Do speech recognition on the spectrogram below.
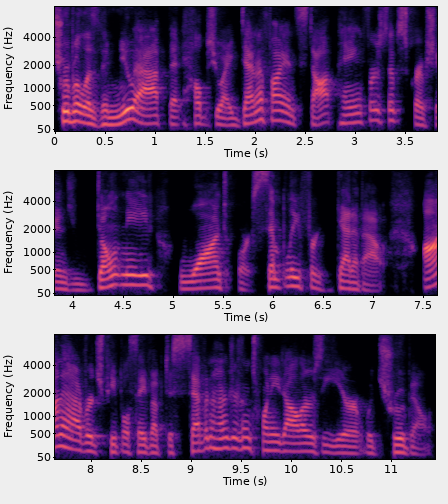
Truebill is the new app that helps you identify and stop paying for subscriptions you don't need, want, or simply forget about. On average, people save up to $720 a year with Truebill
